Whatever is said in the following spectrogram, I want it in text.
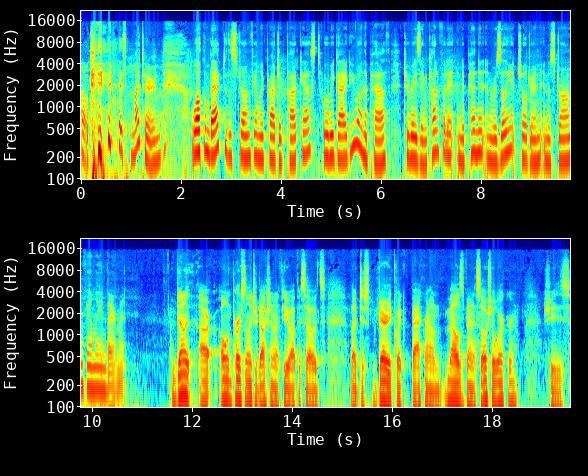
Okay, it's my turn. Welcome back to the Strong Family Project podcast, where we guide you on the path to raising confident, independent, and resilient children in a strong family environment. We've done our own personal introduction on a few episodes, but just very quick background. Mel's been a social worker. She's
